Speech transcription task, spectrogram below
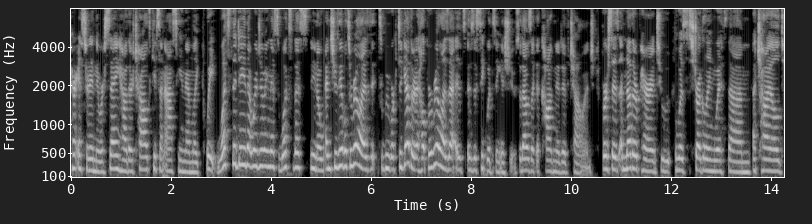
parent yesterday and they were saying how their child keeps on asking them like, wait, what's the day that we're doing this? What's this? You know, and she was able to realize that we worked together to help her realize that it's, it's a sequencing issue. So that was like a cognitive challenge versus another parent who was struggling with um, a child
